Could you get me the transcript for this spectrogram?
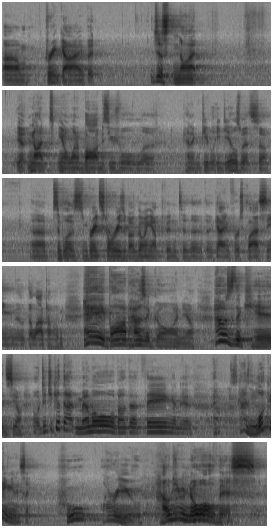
Um, great guy, but just not, you know, not, you know, one of Bob's usual uh, kind of people he deals with. So uh, Simple has some great stories about going up into the, the guy in first class, seeing the, the laptop open. Hey, Bob, how's it going? You know, how's the kids? You know, oh, did you get that memo about that thing? And, and and this guy's looking and he's like, who are you? How do you know all this?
